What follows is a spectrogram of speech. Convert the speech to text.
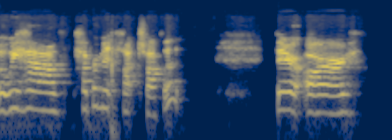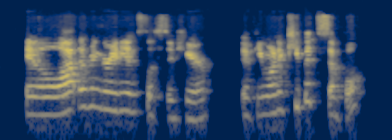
but we have peppermint hot chocolate. There are a lot of ingredients listed here. If you want to keep it simple,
